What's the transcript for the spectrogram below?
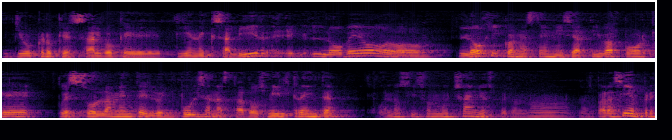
yo creo que es algo que tiene que salir. Eh, lo veo lógico en esta iniciativa porque pues solamente lo impulsan hasta 2030 bueno, sí son muchos años, pero no, es para siempre.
